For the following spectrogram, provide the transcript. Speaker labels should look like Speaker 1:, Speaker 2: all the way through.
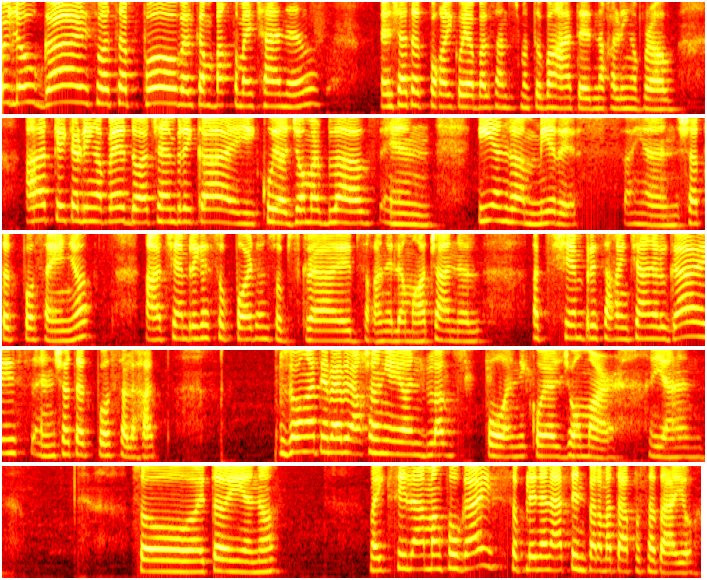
Speaker 1: Hello, guys! What's up po? Welcome back to my channel. And shoutout po kay Kuya Bal Santos Matubang Ated na Kalinga Proud. At kay Kalinga Pedo at syempre kay Kuya Jomar Vlogs and Ian Ramirez. Ayan, shoutout po sa inyo. At syempre kay support and subscribe sa kanilang mga channel. At syempre sa aking channel guys. And shoutout po sa lahat. So ang ating reaction ngayon, vlogs po ni Kuya Jomar. Ayan. So, ito ay ano, maiksi lamang po guys. Supply na natin para matapos na tayo.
